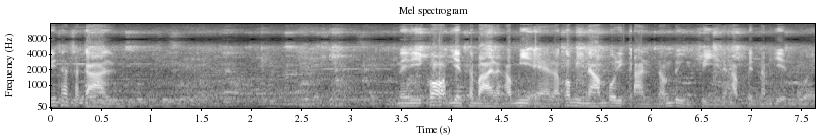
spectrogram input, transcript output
นิทรรศการ ในนี้ก็เย็นสบายนะครับ มีแอร์แล้วก็มีน้ำบริการน้ำดื่มฟรีนะครับ เป็นน้ำเย็นด้วย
